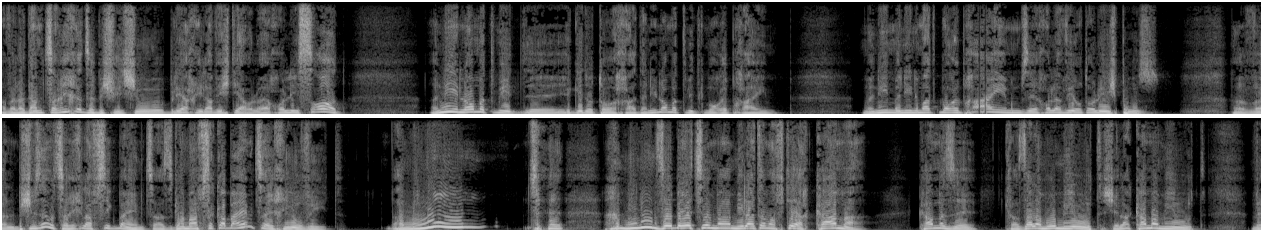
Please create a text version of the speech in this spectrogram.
אבל אדם צריך את זה בשביל שהוא בלי אכילה ושתייה, הוא לא יכול לשרוד. אני לא מתמיד, אה, יגיד אותו אחד, אני לא מתמיד כמו רב חיים. ואני, אם אני נלמד כמו רב חיים, זה יכול להביא אותו לאשפוז. אבל בשביל זה הוא צריך להפסיק באמצע, אז גם ההפסקה באמצע היא חיובית. המינון, המינון זה בעצם מילת המפתח, כמה, כמה זה, חז"ל אמרו מיעוט, שאלה כמה מיעוט, ו-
